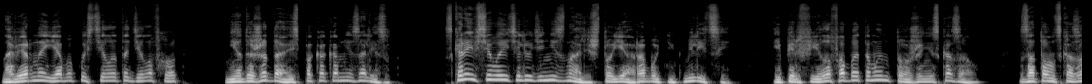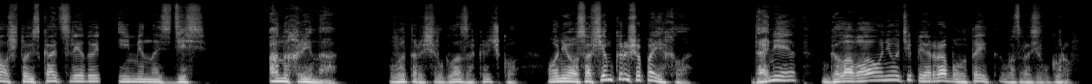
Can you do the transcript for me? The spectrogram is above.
наверное, я бы пустил это дело в ход, не дожидаясь, пока ко мне залезут. Скорее всего, эти люди не знали, что я работник милиции. И Перфилов об этом им тоже не сказал. Зато он сказал, что искать следует именно здесь. «А нахрена?» — вытаращил глаза Кричко. «У него совсем крыша поехала?» «Да нет, голова у него теперь работает», — возразил Гуров.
